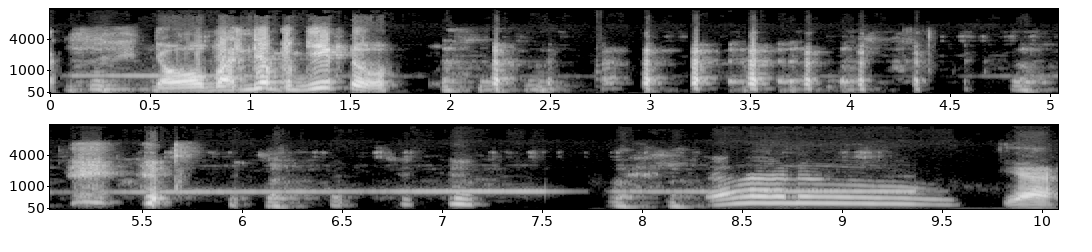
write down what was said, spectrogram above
jawabannya begitu Aduh. Ya.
